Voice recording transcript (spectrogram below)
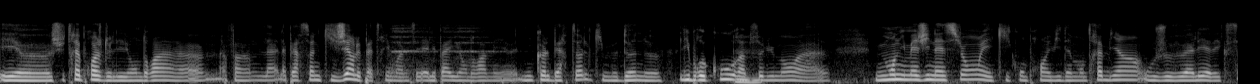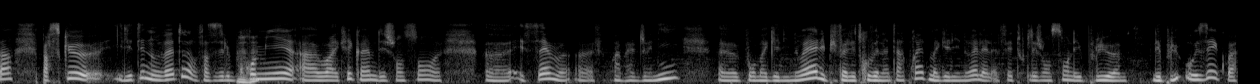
Et euh, je suis très proche de Léon Droit, euh, enfin la, la personne qui gère le patrimoine, elle n'est pas Léon Droit, mais euh, Nicole Berthold, qui me donne libre cours Mhm. absolument à mon imagination et qui comprend évidemment très bien où je veux aller avec ça, parce que il était novateur. Enfin, c'est le Mhm. premier à avoir écrit quand même des chansons euh, euh, SM, euh, mal Johnny, euh, pour Magali Noël. Et puis il fallait trouver l'interprète. Magali Noël, elle a fait toutes les chansons les plus, les plus osées, quoi.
